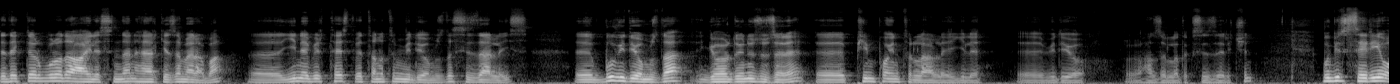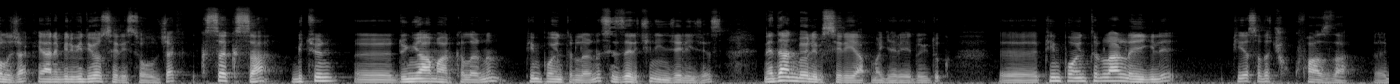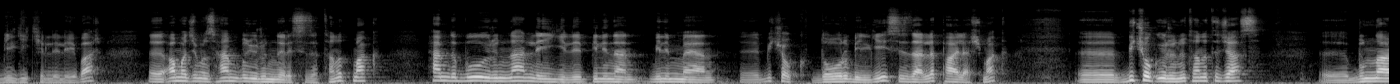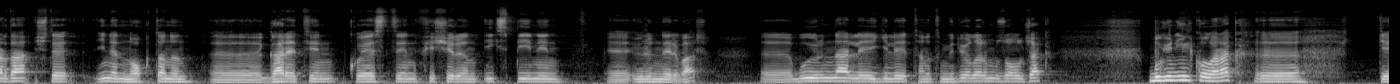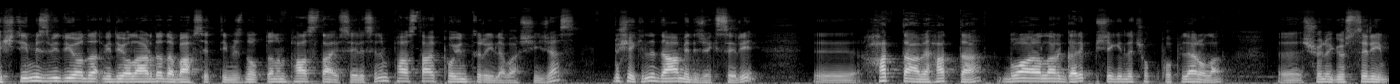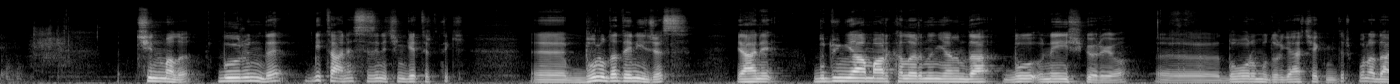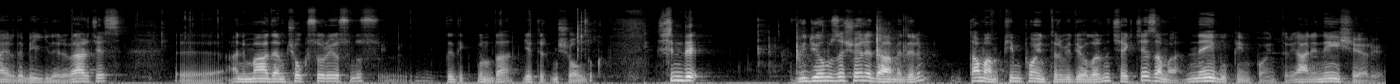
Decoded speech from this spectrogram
Dedektör Burada ailesinden herkese merhaba. Ee, yine bir test ve tanıtım videomuzda sizlerleyiz. Ee, bu videomuzda gördüğünüz üzere e, pinpointerlarla ilgili e, video e, hazırladık sizler için. Bu bir seri olacak. Yani bir video serisi olacak. Kısa kısa bütün e, dünya markalarının pinpointerlarını sizler için inceleyeceğiz. Neden böyle bir seri yapma gereği duyduk? E, pinpointerlarla ilgili piyasada çok fazla e, bilgi kirliliği var. E, Amacımız hem bu ürünleri size tanıtmak hem de bu ürünlerle ilgili bilinen, bilinmeyen e, birçok doğru bilgiyi sizlerle paylaşmak. E, Birçok ürünü tanıtacağız. E, Bunlarda işte yine Nokta'nın, e, Garrett'in, Quest'in, Fisher'ın, XP'nin e, ürünleri var. Bu ürünlerle ilgili tanıtım videolarımız olacak. Bugün ilk olarak geçtiğimiz videoda videolarda da bahsettiğimiz noktanın Pulse Dive serisinin Pulse Dive Pointer ile başlayacağız. Bu şekilde devam edecek seri. E, hatta ve hatta bu aralar garip bir şekilde çok popüler olan e, şöyle göstereyim. Çin malı. Bu ürünü de bir tane sizin için getirttik. E, bunu da deneyeceğiz. Yani bu dünya markalarının yanında bu ne iş görüyor? E, doğru mudur, gerçek midir? Buna dair de bilgileri vereceğiz. E, hani madem çok soruyorsunuz dedik bunu da getirtmiş olduk. Şimdi videomuza şöyle devam edelim. Tamam pinpointer videolarını çekeceğiz ama ney bu pinpointer? Yani ne işe yarıyor?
